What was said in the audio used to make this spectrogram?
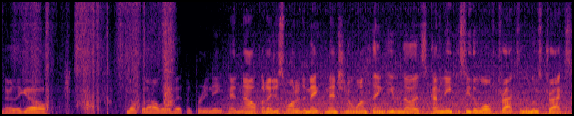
There they go. Melted out a little bit, but pretty neat. Heading out, but I just wanted to make mention of one thing. Even though it's kind of neat to see the wolf tracks and the moose tracks,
